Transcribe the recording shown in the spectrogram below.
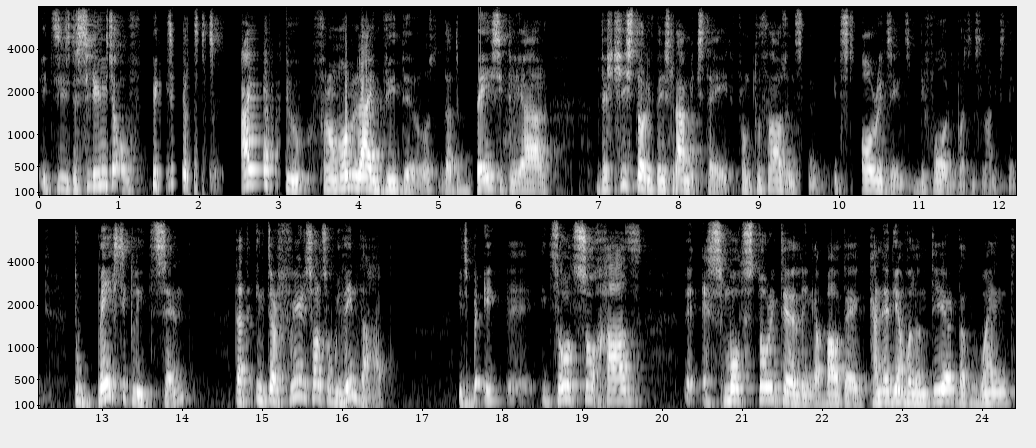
It is a series of pictures i took from online videos that basically are the history of the islamic state from 2007 its origins before it was an islamic state to basically its sent that interferes also within that it's it, it's also has a small storytelling about a Canadian volunteer that went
